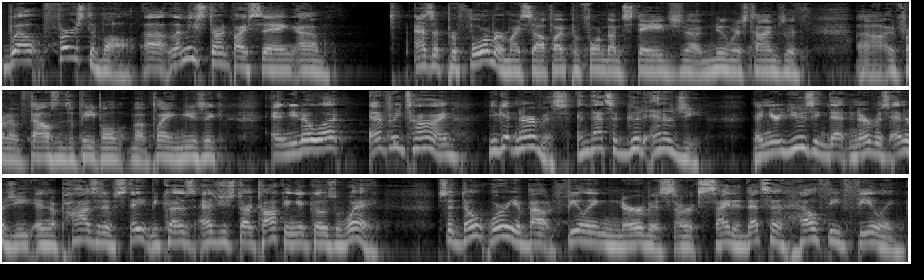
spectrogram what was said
Well, first of all, uh, let me start by saying, um, as a performer myself, I performed on stage uh, numerous times with uh, in front of thousands of people uh, playing music, and you know what? Every time you get nervous, and that's a good energy. And you're using that nervous energy in a positive state because as you start talking, it goes away. So don't worry about feeling nervous or excited. That's a healthy feeling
